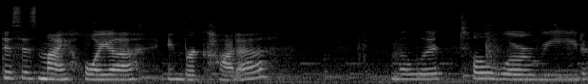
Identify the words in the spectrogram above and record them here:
this is my Hoya imbricata. I'm a little worried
